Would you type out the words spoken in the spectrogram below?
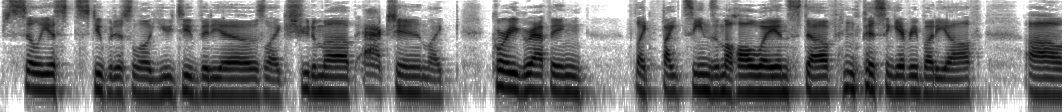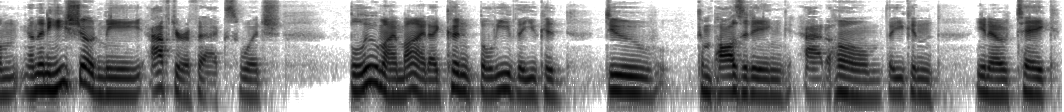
silliest, stupidest little YouTube videos, like shoot 'em up, action, like choreographing like fight scenes in the hallway and stuff, and pissing everybody off. Um, and then he showed me After Effects, which blew my mind. I couldn't believe that you could do compositing at home, that you can, you know, take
